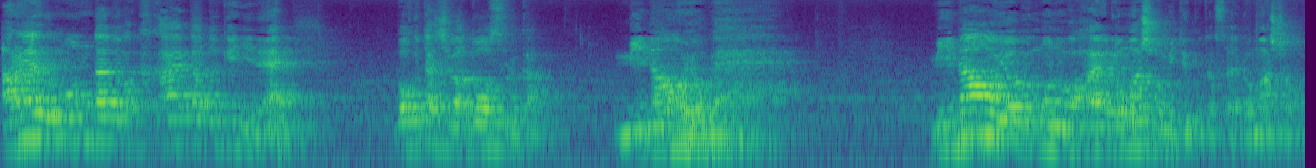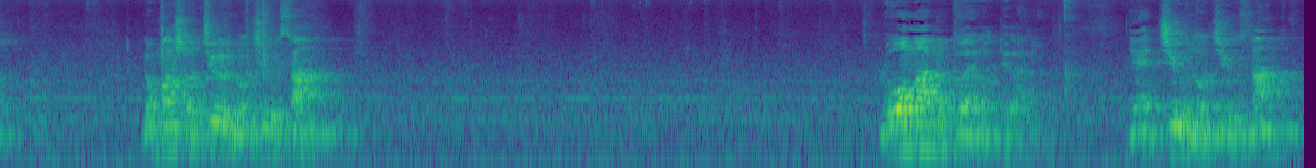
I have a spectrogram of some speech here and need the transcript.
あらゆる問題とか抱えた時にね僕たちはどうするか。皆を呼べ。皆を呼ぶ者ははいロマ書を見てください。ロマ書。ロマ書10の13ローマ人への手紙、ね、10の13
